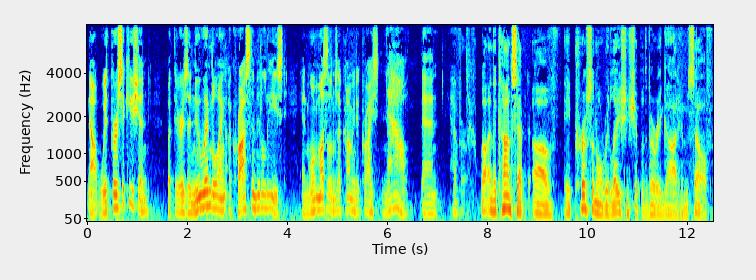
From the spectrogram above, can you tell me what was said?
Now, with persecution, but there is a new wind blowing across the Middle East, and more Muslims are coming to Christ now than ever. Well, and the concept of a personal relationship with the very God Himself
